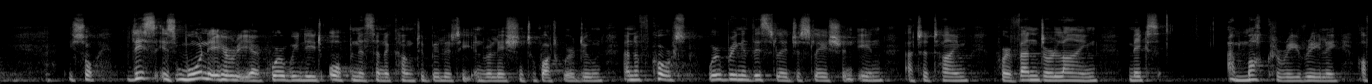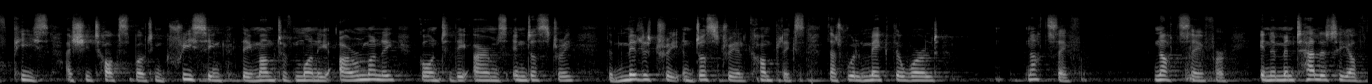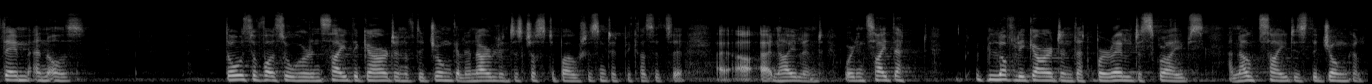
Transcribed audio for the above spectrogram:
So this is one area where we need openness and accountability in relation to what we're doing. And of course, we're bringing this legislation in at a time where von der Leyen makes a mockery, really, of peace as she talks about increasing the amount of money, our money, going to the arms industry, the military industrial complex that will make the world not safer, not safer, in a mentality of them and us. Those of us who are inside the garden of the jungle, and Ireland is just about, isn't it, because it's a, a, an island, we're inside that lovely garden that Borrell describes, and outside is the jungle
